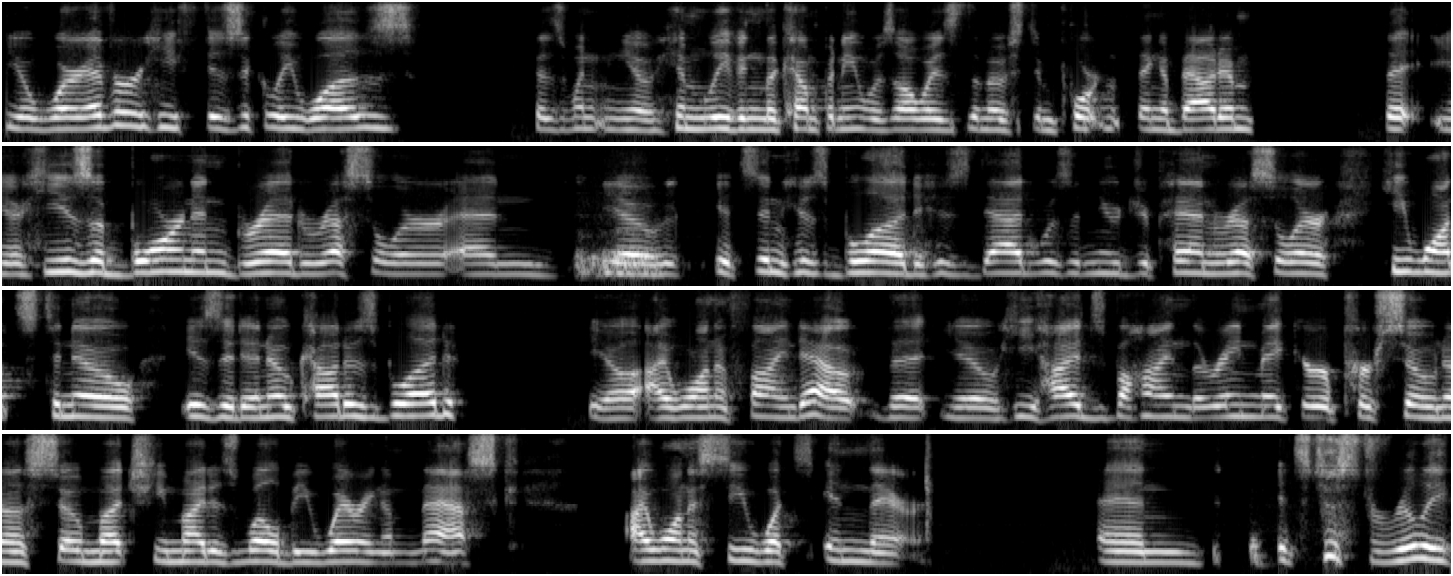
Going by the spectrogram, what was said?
you know wherever he physically was because when you know him leaving the company was always the most important thing about him that you know he's a born and bred wrestler and you know it's in his blood. His dad was a new japan wrestler. He wants to know is it in okada's blood? You know i want to find out that you know he hides behind the rainmaker persona so much he might as well be wearing a mask. I want to see what's in there. And it's just really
